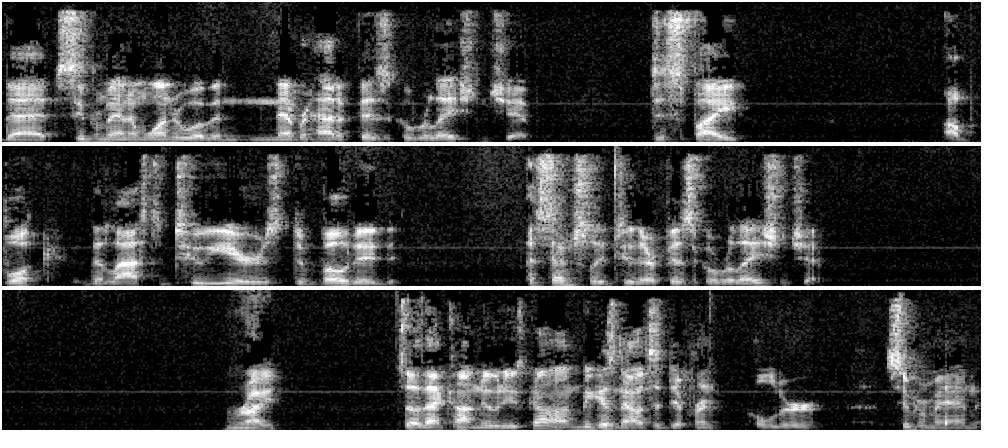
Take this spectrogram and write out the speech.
that Superman and Wonder Woman never had a physical relationship, despite a book that lasted two years devoted essentially to their physical relationship. Right. So that continuity is gone because now it's a different, older Superman.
